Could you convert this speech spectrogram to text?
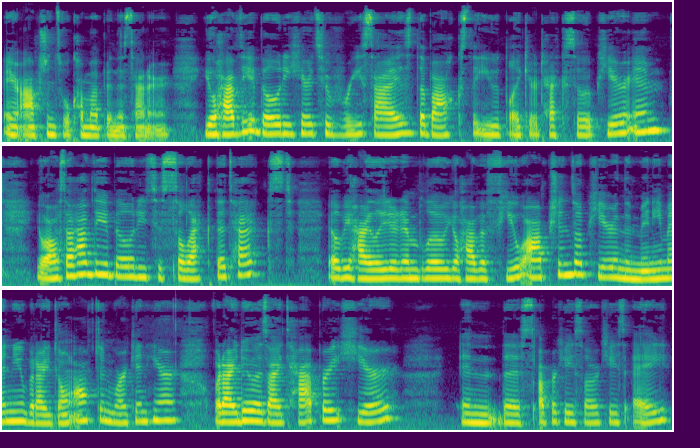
and your options will come up in the center. You'll have the ability here to resize the box that you'd like your text to appear in. You'll also have the ability to select the text It'll be highlighted in blue. You'll have a few options up here in the mini menu, but I don't often work in here. What I do is I tap right here in this uppercase, lowercase a.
